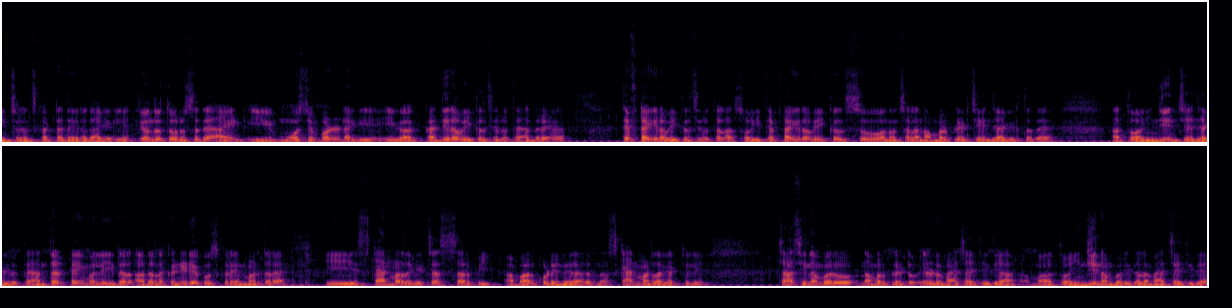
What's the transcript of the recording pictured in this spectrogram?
ಇನ್ಶೂರೆನ್ಸ್ ಕಟ್ಟದೇ ಇರೋದಾಗಿರಲಿ ಒಂದು ತೋರಿಸ್ತದೆ. ಆ್ಯಂಡ್ ಈ ಮೋಸ್ಟ್ ಇಂಪಾರ್ಟೆಂಟ್ ಆಗಿ ಈಗ ಕದ್ದಿರೋ ವೆಹಿಕಲ್ಸ್ ಇರುತ್ತೆ. ಅಂದರೆ ಥೆಫ್ಟ್ ಆಗಿರೋ ವೆಹಿಕಲ್ಸ್ ಇರುತ್ತಲ್ಲ ಸೊ ಈ ಥೆಫ್ಟ್ ಆಗಿರೋ ವೆಹಿಕಲ್ಸು ಒಂದೊಂದು ಸಲ ನಂಬರ್ ಪ್ಲೇಟ್ ಚೇಂಜ್ ಆಗಿರ್ತದೆ ಅಥವಾ ಇಂಜಿನ್ ಚೇಂಜ್ ಆಗಿರುತ್ತೆ. ಅಂಥ ಟೈಮಲ್ಲಿ ಇದರ, ಅದನ್ನು ಕಂಡುಹಿಡಿಯೋಕ್ಕೋಸ್ಕರ ಏನು ಮಾಡ್ತಾರೆ, ಈ ಸ್ಕ್ಯಾನ್ ಮಾಡಿದಾಗ ಎಚ್ ಎಸ್ ಆರ್ ಪಿ ಆ ಬಾರ್ ಕೋಡ್ ಏನಿದೆ, ಅದನ್ನು ಸ್ಕ್ಯಾನ್ ಮಾಡಿದಾಗ actually chassis number, number plate ಎರಡು ಮ್ಯಾಚ್ ಆಯ್ತಿದೆಯಾ? ಅಥವಾ ಇಂಜಿನ್ ನಂಬರ್ ಇದೆಲ್ಲ ಮ್ಯಾಚ್ ಆಯ್ತಿದೆಯಾ?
